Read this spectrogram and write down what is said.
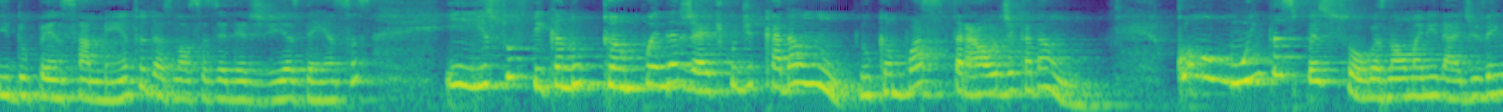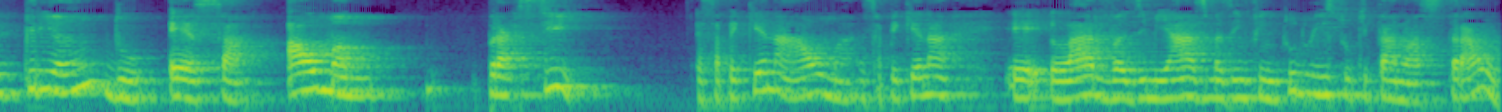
e do pensamento das nossas energias densas, e isso fica no campo energético de cada um, no campo astral de cada um. Como muitas pessoas na humanidade vêm criando essa alma para si, essa pequena alma, essa pequena é, larvas e miasmas, enfim, tudo isso que está no astral,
